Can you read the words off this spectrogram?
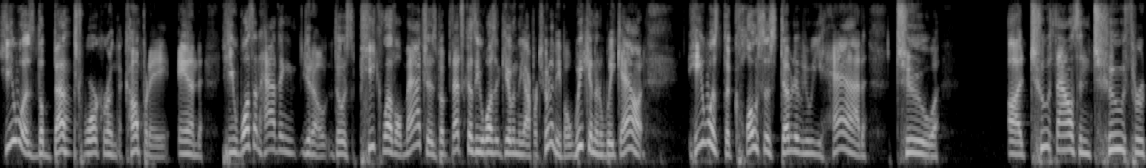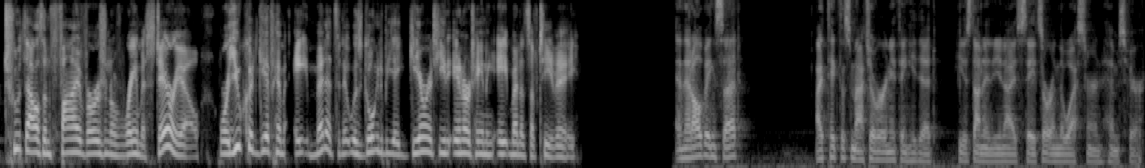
he was the best worker in the company, and he wasn't having you know those peak level matches, but that's because he wasn't given the opportunity. But week in and week out, he was the closest WWE had to Uh, a 2002 through 2005 version of Rey Mysterio, where you could give him eight minutes and it was going to be a guaranteed entertaining eight minutes of TV. And that all being said, I take this match over anything he did. He has done in the United States or in the Western Hemisphere.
